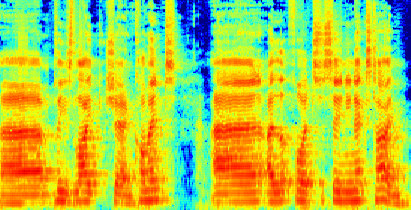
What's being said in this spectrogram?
Um, please like, share and comment. And I look forward to seeing you next time.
